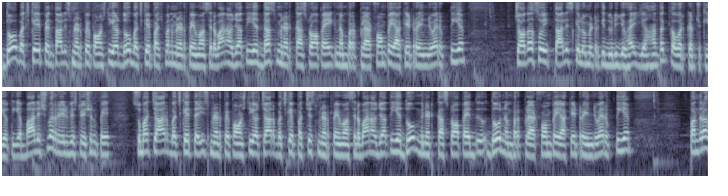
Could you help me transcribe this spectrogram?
दो बज के पैंतालीस मिनट पर पहुँचती है और दो बज के पचपन मिनट पर वहाँ से रवाना हो जाती है। दस मिनट का स्टॉप है, एक नंबर प्लेटफॉर्म पर आके ट्रेन जो है रुकती है। 1441 किलोमीटर की दूरी जो है यहाँ तक कवर कर चुकी होती है। बालेश्वर रेलवे स्टेशन पे सुबह चार बज के तेईस मिनट पर पहुँचती है और चार बज के पच्चीस मिनट पर वहाँ से रवाना हो जाती है। दो मिनट का स्टॉप है। दो नंबर प्लेटफॉर्म पर आके ट्रेन जो है रुकती है। पंद्रह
